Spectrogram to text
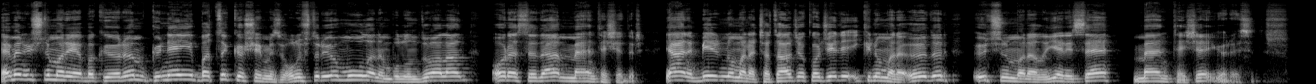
Hemen 3 numaraya bakıyorum. Güney batı köşemizi oluşturuyor. Muğla'nın bulunduğu alan. Orası da Menteşe'dir. Yani 1 numara Çatalca Kocaeli, 2 numara Iğdır, 3 numaralı yer ise Menteşe yöresidir.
